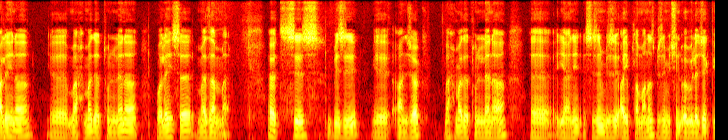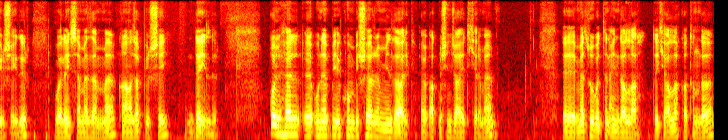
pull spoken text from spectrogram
عَلَيْنَا مَحْمَدَةٌ لَنَا وَلَيْسَ مَذَمَّ Evet siz bizi e, ancak mehmedetun lena e, yani sizin bizi ayıplamanız bizim için övülecek bir şeydir. Ve leyse mezemme kınanacak bir şey değildir. Kul hel e, unebbiukum bi şerrin min zalik. Evet 60. ayet-i kerime. E, Metubeten indallah. De ki Allah katında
